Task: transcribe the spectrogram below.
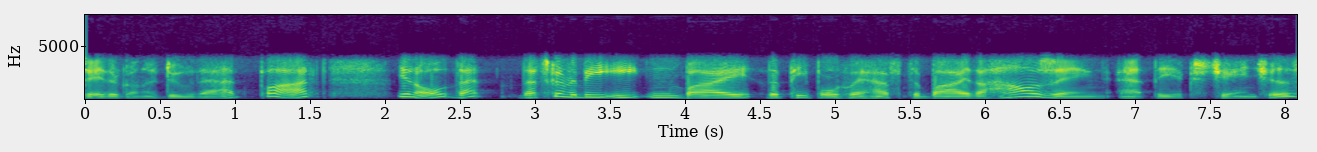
say they're going to do that, but you know that that's going to be eaten by the people who have to buy the housing at the exchanges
